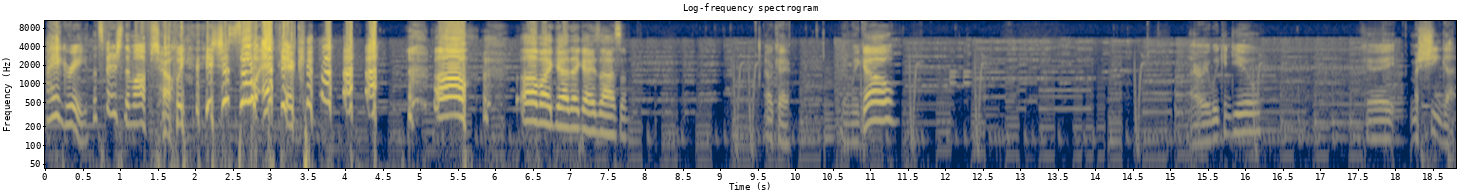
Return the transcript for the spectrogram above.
I agree. Let's finish them off, shall we? He's just so epic! oh! Oh my god, that guy's awesome. Okay. In we go. I weakened you. Okay. Machine gun.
